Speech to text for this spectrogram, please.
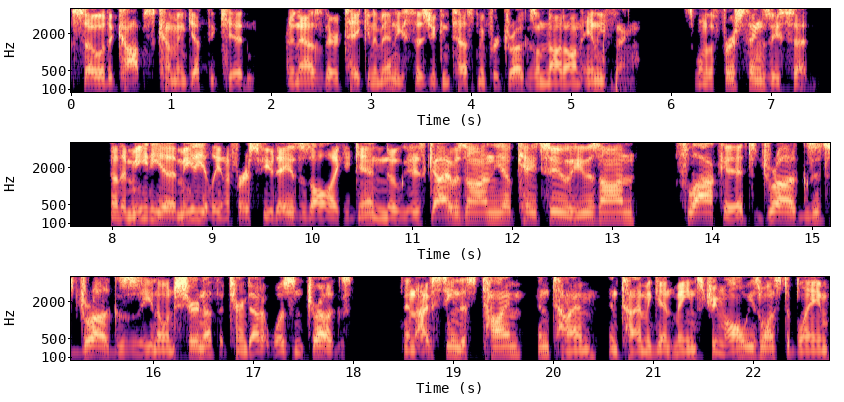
So the cops come and get the kid. And as they're taking him in, he says, You can test me for drugs. I'm not on anything. It's one of the first things he said. Now, the media immediately in the first few days is all like, again, know, this guy was on, you know, K2. He was on Flakka. It's drugs. It's drugs. You know, and sure enough, it turned out it wasn't drugs. And I've seen this time and time and time again. Mainstream always wants to blame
